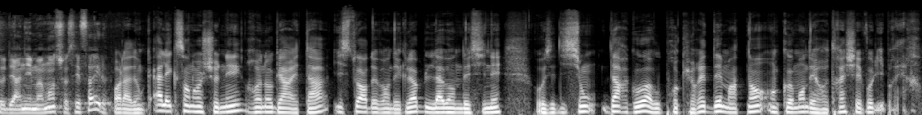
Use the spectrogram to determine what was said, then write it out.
au dernier moment sur ses foils. Voilà, donc Alexandre Chenet, Renaud Garetta, Histoire de Vendée Globe, la bande dessinée aux éditions d'Argo à vous procurer dès maintenant en commande et retrait chez vos libraires.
